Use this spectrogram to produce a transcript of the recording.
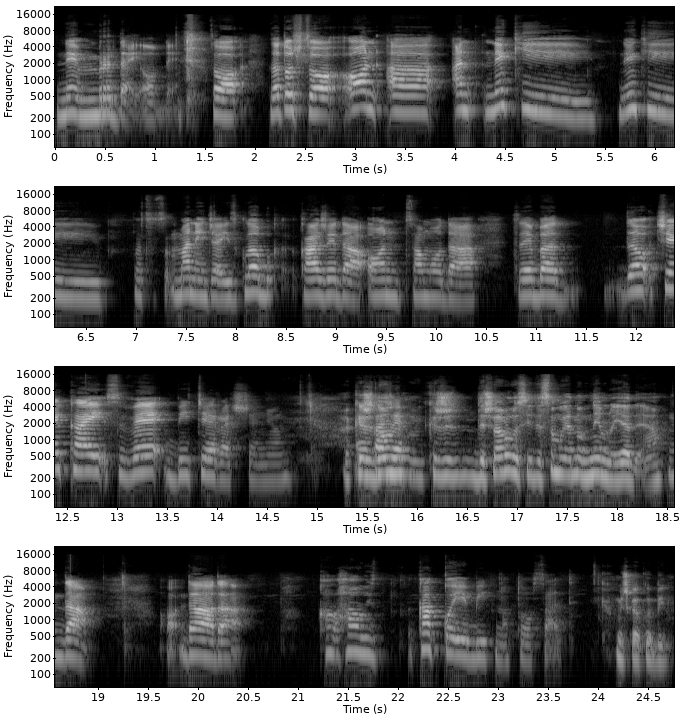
ne mrdaj ovde. To, zato što on, a, a neki, neki maneđa iz klub kaže da on samo da treba da čekaj sve bit će rešenje. A kaže, da kaže- on, kaže, dešavalo se i da samo jednom dnevno jede, a? Da, da, da. Ka, how is, kako je bitno to sad? Kako miš kako je bitno?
